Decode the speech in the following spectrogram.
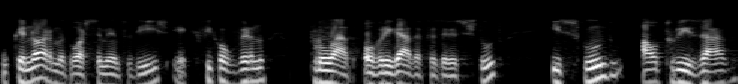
o, que a norma do orçamento diz é que fica o Governo, por um lado, obrigado a fazer esse estudo e, segundo, autorizado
